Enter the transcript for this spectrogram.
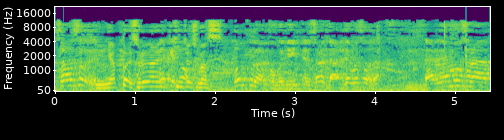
そりゃそうですうんやっぱりそれなりに緊張します。僕がここで言ってるそれは誰でもそうだ、誰でもそれは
